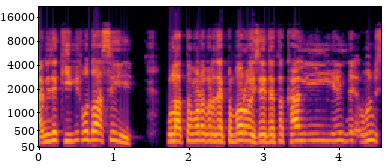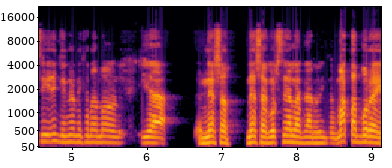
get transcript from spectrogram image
আমি যে কি বিপদ আছি? পোলা তো মনে করে যে একটা বড় হয়েছে এটা তো খালি এই যে শুনছি এই জন্য এখানে আমার ইয়া নেশা নেশা করছে এলাকার মাথা বড়াই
